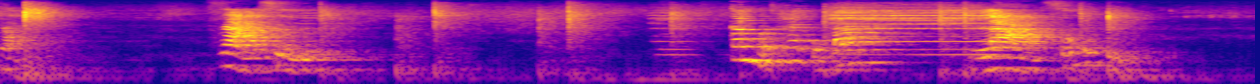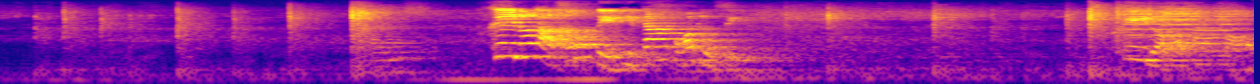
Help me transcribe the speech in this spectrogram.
giả. Giả sử căn bậc hai của ba là số hữu tỉ. Khi nó là số hữu tỉ thì ta có điều gì? Khi đó ta có.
